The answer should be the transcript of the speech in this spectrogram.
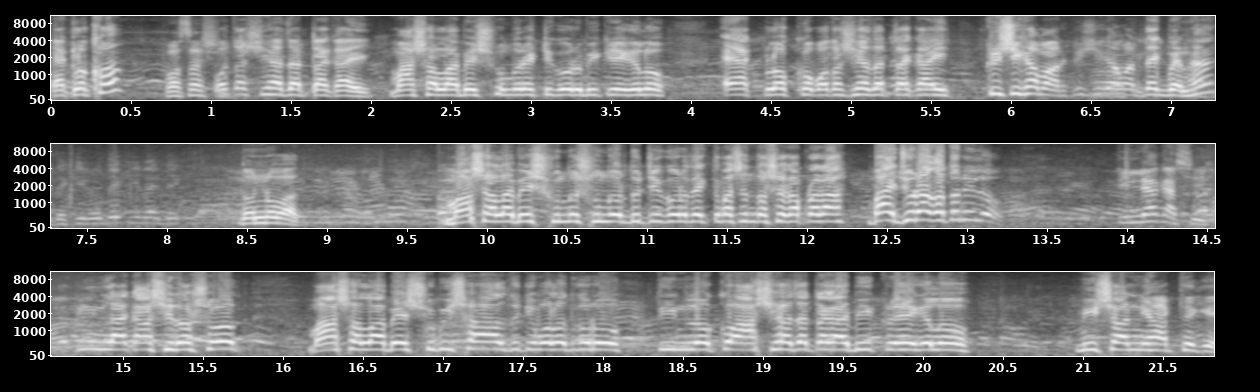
এক লক্ষ? পঁচাশি। পঁচাশি হাজার টাকায়। মাসাল্লাহ বেশ সুন্দর একটি গরু বিক্রি হয়ে গেল। এক লক্ষ পঁচাশি হাজার টাকায়। কৃষি খামার কৃষি খামার দেখবেন হ্যাঁ? ধন্যবাদ। মাসাল্লাহ বেশ সুন্দর সুন্দর দুটি গরু দেখতে পাচ্ছেন দর্শক আপনারা। ভাই জোড়া কত নিল? তিন লাখ আশি। তিন লাখ আশি দর্শক। মাশাল্লাহ বেশ সুবিশাল দুটি বলদ গরু। তিন লক্ষ আশি হাজার টাকায় বিক্রি হয়ে গেল মিরসান্নি হাট থেকে।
